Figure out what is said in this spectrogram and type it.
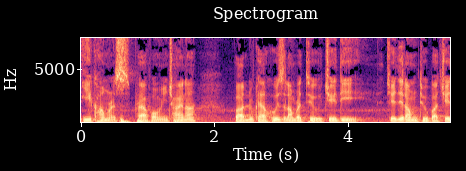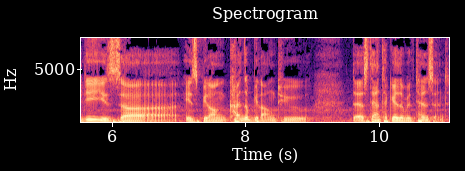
e-commerce platform in China, but look at who is number two, JD. JD number two, but JD is uh, is belong kind of belong to that stand together with Tencent,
